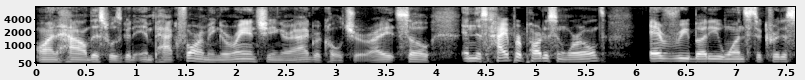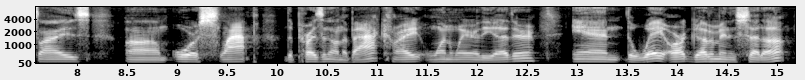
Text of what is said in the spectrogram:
on how this was going to impact farming or ranching or agriculture, right? So in this hyper partisan world, everybody wants to criticize um, or slap the president on the back, right, one way or the other. And the way our government is set up,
